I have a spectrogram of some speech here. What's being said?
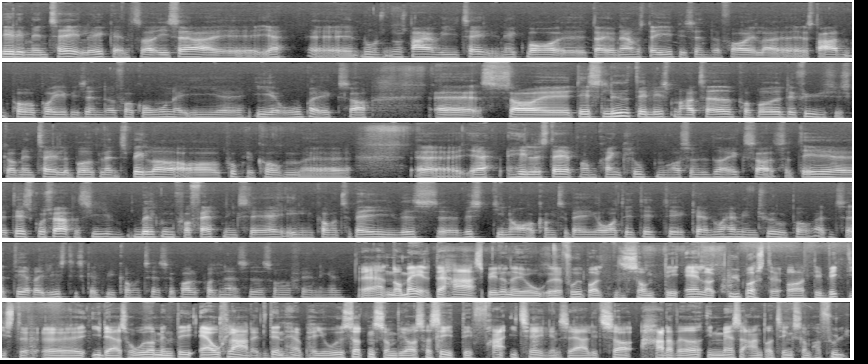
det, er det mentale, ikke? Altså især, øh, ja, øh, nu, nu snakker vi Italien, ikke? hvor øh, der jo nærmest er epicenter for, eller øh, starten på, på epicenter for corona i, øh, i Europa, ikke? Så, øh, så øh, det slid, det ligesom har taget på både det fysiske og mentale, både blandt spillere og publikum, øh, øh, ja, hele staben omkring klubben og så videre. Ikke? Så, så det, øh, det er sgu svært at sige, hvilken forfatning CA egentlig kommer tilbage i, hvis, øh, hvis de når at komme tilbage i år. Det, det, det kan jeg nu have min tvivl på, at, at det er realistisk, at vi kommer til at se bold på den her side af sommerferien igen. Ja, normalt der har spillerne jo øh, fodbolden som det aller ypperste og det vigtigste øh, i deres hoveder, men det er jo klart, at i den her periode, sådan som vi også har set det fra Italien særligt, så har der været en masse andre ting, som har fyldt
